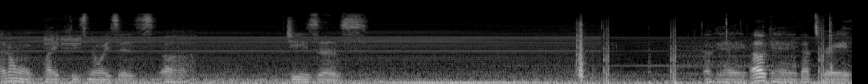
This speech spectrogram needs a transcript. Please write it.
I don't like these noises. Ugh. Jesus. Okay, okay, that's great.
